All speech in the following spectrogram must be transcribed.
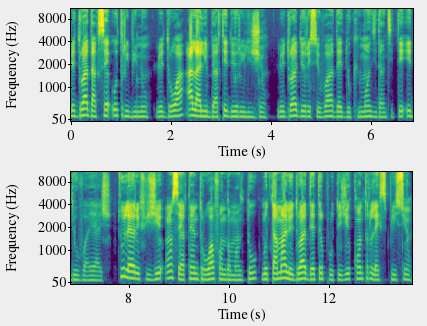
le droit d'accès aux tribunaux, le droit à la liberté de religion, le droit de recevoir des documents d'identité et de voyage. Tous les réfugiés ont certains droits fondamentaux, notamment le droit d'être protégé contre l'expulsion.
